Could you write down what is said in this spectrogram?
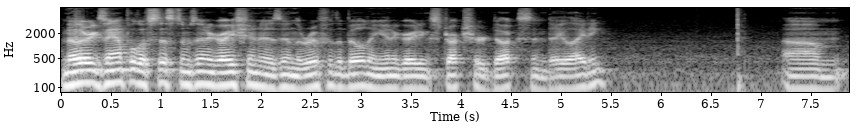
Another example of systems integration is in the roof of the building, integrating structure, ducts, and daylighting. Um,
